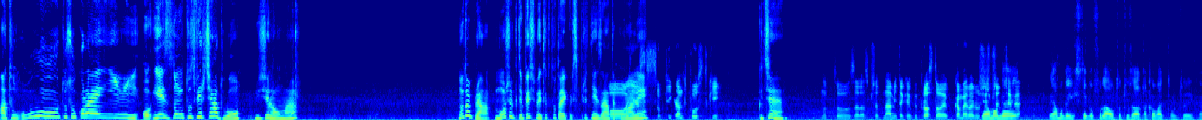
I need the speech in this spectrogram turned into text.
A tu, uuu, tu są kolejni. O, jest znowu tu zwierciadło. Zielone. No dobra, może gdybyśmy tych tutaj jakoś sprytnie O, zaatakowali. jest suplikant pustki. Gdzie? No tu zaraz przed nami, tak jakby prosto jak kamerę ruszysz Ja przed mogę- ciebie. Ja mogę ich z tego full auto tu zaatakować tą trójkę.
